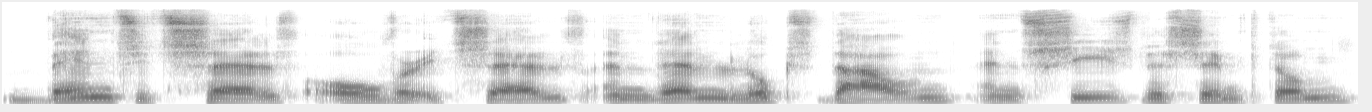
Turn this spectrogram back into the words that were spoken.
bends itself over itself and then looks down and sees the symptom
